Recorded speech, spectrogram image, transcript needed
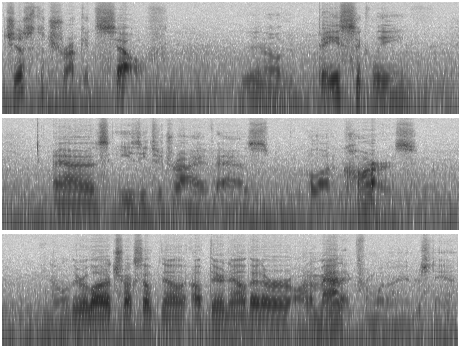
just the truck itself. You know, basically as easy to drive as a lot of cars. You know, there are a lot of trucks out now out there now that are automatic, from what I understand.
